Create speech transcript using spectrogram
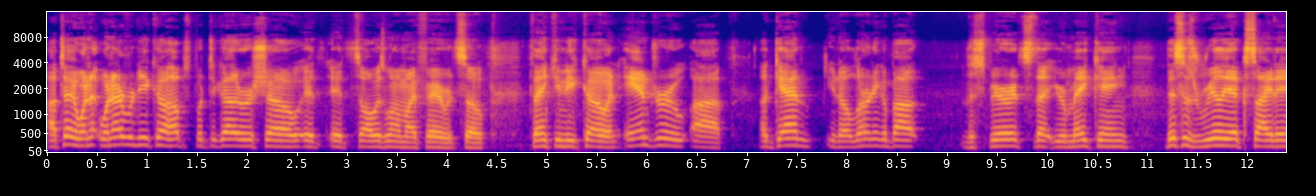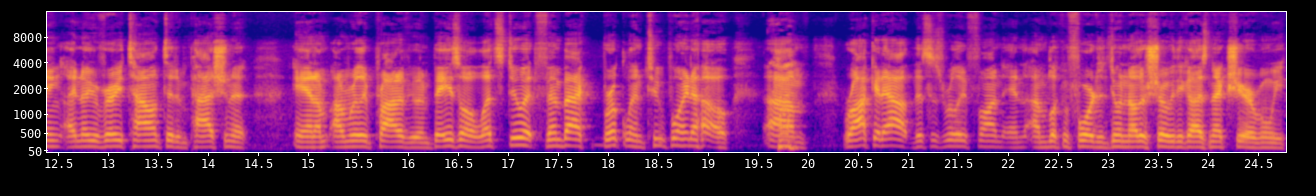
I'll tell you, when, whenever Niko helps put together a show, it, it's always one of my favorites. So Thank you, Niko. And Andrew, uh, again, you know, learning about the spirits that you're making. This is really exciting. I know you're very talented and passionate, and I'm, I'm really proud of you. And Basil, let's do it. Finback Brooklyn 2.0. Um, rock it out. This is really fun, and I'm looking forward to doing another show with you guys next year when we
